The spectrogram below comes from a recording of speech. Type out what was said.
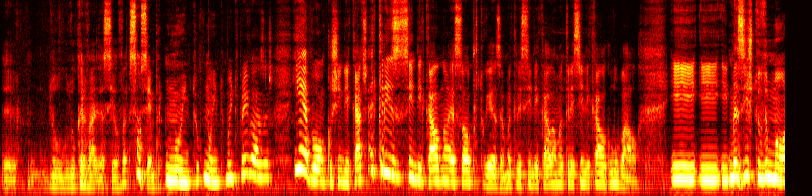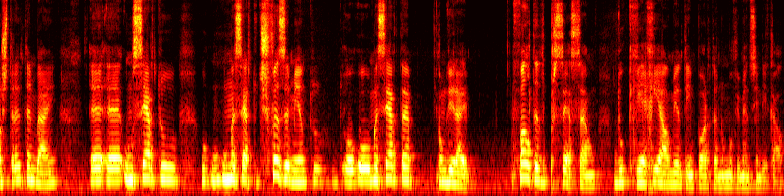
do, do, Carvalho da Silva são sempre muito, muito, muito perigosas. E é bom que os sindicatos. A crise sindical não é só portuguesa, é uma crise sindical, é uma crise sindical global. E, e, mas isto demonstra também uh, uh, um certo, um, certo desfazamento ou, ou uma certa, como direi, falta de percepção do que é realmente importa no movimento sindical.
